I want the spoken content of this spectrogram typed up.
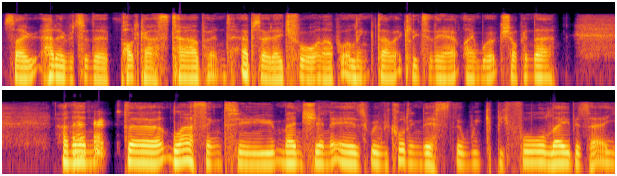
So head over to the podcast tab and episode 84, and I'll put a link directly to the outline workshop in there. And then Perfect. the last thing to mention is we're recording this the week before Labor Day.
